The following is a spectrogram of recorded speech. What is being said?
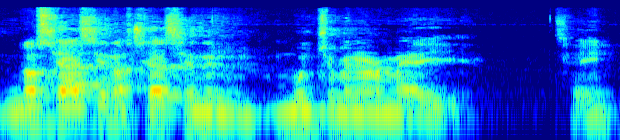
no se hacen o se hacen en mucho menor medida. ¿sí?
